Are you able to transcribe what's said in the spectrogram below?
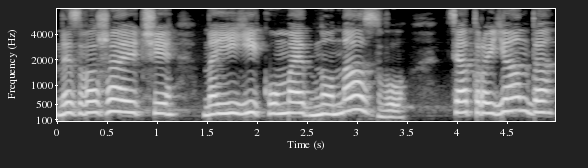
Незважаючи на її кумедну назву, ця троянда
